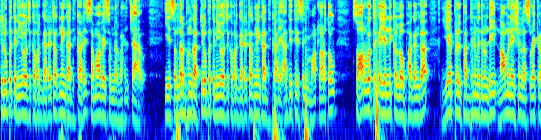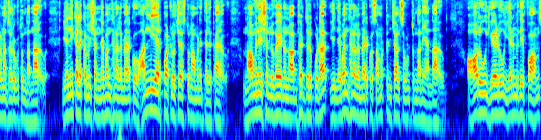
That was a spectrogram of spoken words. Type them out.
తిరుపతి నియోజకవర్గ రిటర్నింగ్ అధికారి సమావేశం నిర్వహించారు. ఈ సందర్భంగా తిరుపతి నియోజకవర్గ రిటర్నింగ్ అధికారి అదితి సింగ్ మాట్లాడుతూ సార్వత్రిక ఎన్నికల్లో భాగంగా ఏప్రిల్ పద్దెనిమిది నుండి నామినేషన్ల స్వీకరణ జరుగుతుందన్నారు. ఎన్నికల కమిషన్ నిబంధనల మేరకు అన్ని ఏర్పాట్లు చేస్తున్నామని తెలిపారు. నామినేషన్లు వేయనున్న అభ్యర్థులు కూడా ఈ నిబంధనల మేరకు సమర్పించాల్సి ఉంటుందని అన్నారు. ఆరు ఏడు ఎనిమిది ఫామ్స్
